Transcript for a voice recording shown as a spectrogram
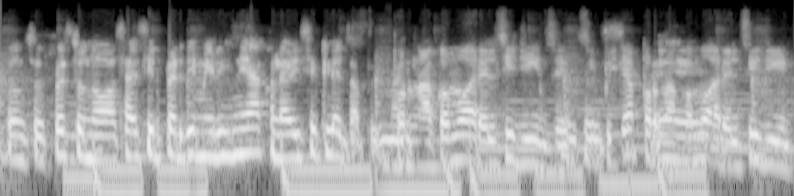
entonces pues tú no vas a decir perdí mi virginidad con la bicicleta, pues, por no acomodar el sillín, se entonces, pilla por no eh, acomodar el sillín.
